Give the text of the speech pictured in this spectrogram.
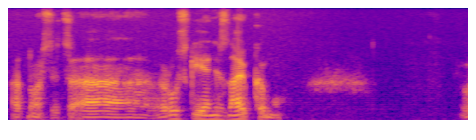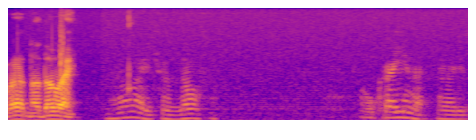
относятся, а русские я не знаю к кому. Ладно, давай. Давай, что, сдался? Украина, говорит.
